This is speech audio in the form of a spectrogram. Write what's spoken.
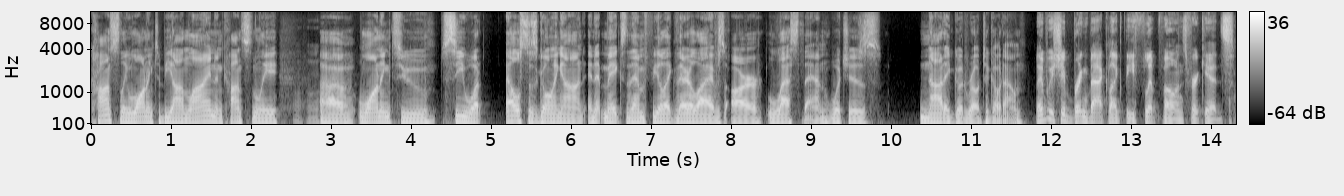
constantly wanting to be online and constantly mm-hmm. uh, wanting to see what else is going on, and it makes them feel like their lives are less than, which is not a good road to go down. Maybe we should bring back like the flip phones for kids.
